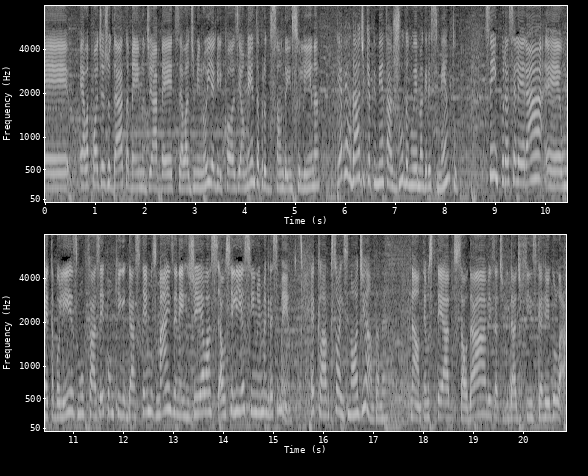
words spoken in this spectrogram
É, ela pode ajudar também no diabetes, ela diminui a glicose e aumenta a produção da insulina. E é verdade que a pimenta ajuda no emagrecimento? Sim, por acelerar é, o metabolismo, fazer com que gastemos mais energia, ela auxilia sim no emagrecimento. É claro que só isso não adianta, né? Não, temos que ter hábitos saudáveis, atividade física regular.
